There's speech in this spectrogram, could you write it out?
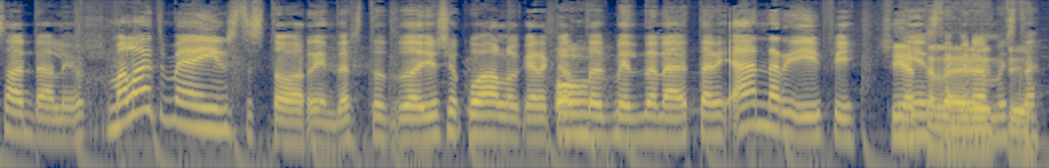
sandaali joskus. Mä laitan meidän Instastoriin tästä, tota, jos joku haluaa käydä katsoa, Oh. että miltä näyttää, niin NRIFI Sieltä Instagramista. löytyy.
